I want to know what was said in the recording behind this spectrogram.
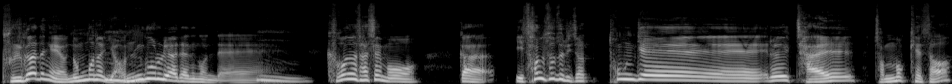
불가능해요. 논문을 음. 연구를 해야 되는 건데 음. 그거는 사실 뭐 그러니까 이 선수들이죠. 통계를 잘 접목해서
